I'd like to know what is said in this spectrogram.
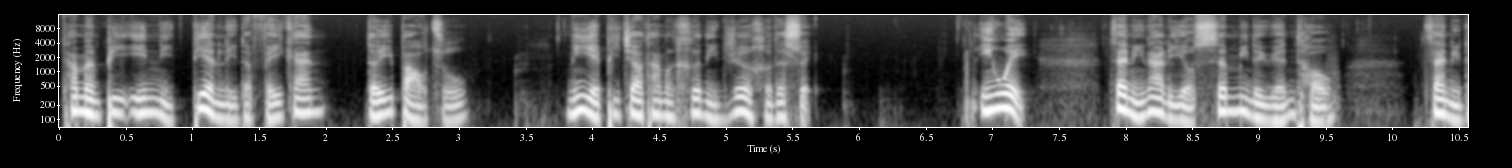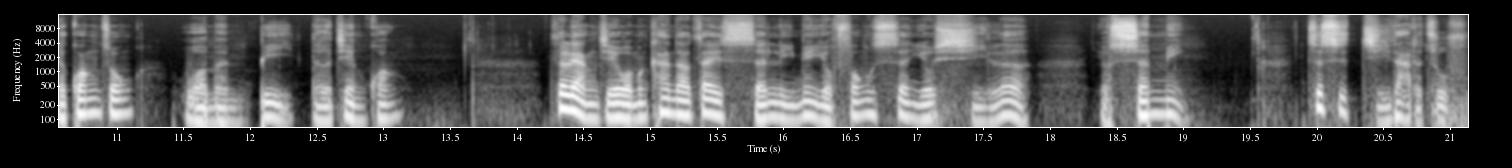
他们必因你店里的肥甘得以饱足，你也必叫他们喝你热河的水，因为在你那里有生命的源头。在你的光中，我们必得见光。这两节我们看到，在神里面有丰盛、有喜乐、有生命，这是极大的祝福。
